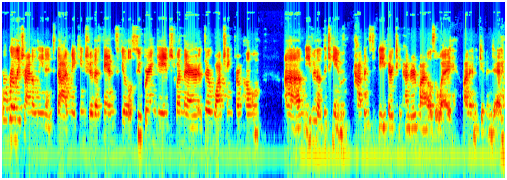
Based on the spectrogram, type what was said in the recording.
we're really trying to lean into that, making sure that fans feel super engaged when they're they're watching from home, um, even though the team happens to be 1,300 miles away on any given day.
